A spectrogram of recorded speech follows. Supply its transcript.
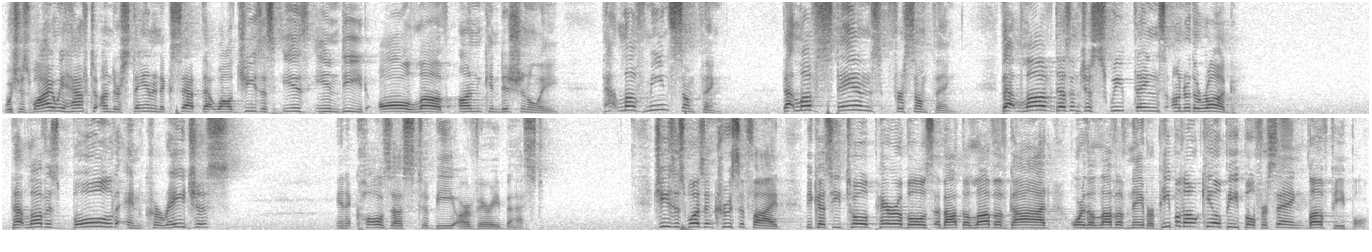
Which is why we have to understand and accept that while Jesus is indeed all love unconditionally, that love means something. That love stands for something. That love doesn't just sweep things under the rug. That love is bold and courageous, and it calls us to be our very best. Jesus wasn't crucified because he told parables about the love of God or the love of neighbor. People don't kill people for saying love people.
